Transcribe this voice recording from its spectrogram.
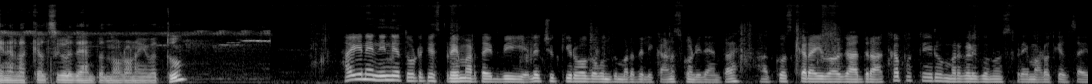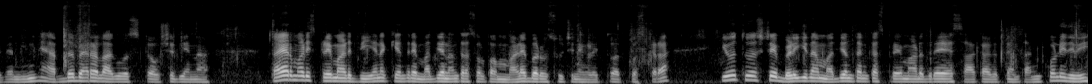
ಏನೆಲ್ಲ ಕೆಲಸಗಳಿದೆ ಅಂತ ನೋಡೋಣ ಇವತ್ತು. ಹಾಗೆಯೇ ನಿನ್ನೆ ತೋಟಕ್ಕೆ ಸ್ಪ್ರೇ ಮಾಡ್ತಾ ಇದ್ವಿ. ಎಲೆ ಚುಕ್ಕಿ ರೋಗ ಒಂದು ಮರದಲ್ಲಿ ಕಾಣಿಸ್ಕೊಂಡಿದೆ ಅಂತ. ಅದಕ್ಕೋಸ್ಕರ ಇವಾಗ ಅದರ ಅಕ್ಕಪಕ್ಕ ಇರೋ ಮರಗಳಿಗೂ ಸ್ಪ್ರೇ ಮಾಡೋ ಕೆಲಸ ಇದೆ. ನಿನ್ನೆ ಅರ್ಧ ಬ್ಯಾರಲ್ ಆಗುವಷ್ಟು ಔಷಧಿಯನ್ನು ತಯಾರು ಮಾಡಿ ಸ್ಪ್ರೇ ಮಾಡಿದ್ವಿ. ಏನಕ್ಕೆ ಅಂದರೆ ಮಧ್ಯಾಹ್ನ ನಂತರ ಸ್ವಲ್ಪ ಮಳೆ ಬರೋ ಸೂಚನೆಗಳಿತ್ತು. ಅದಕ್ಕೋಸ್ಕರ ಇವತ್ತು ಅಷ್ಟೇ ಬೆಳಗಿನ ಮಧ್ಯಾಹ್ನ ತನಕ ಸ್ಪ್ರೇ ಮಾಡಿದ್ರೆ ಸಾಕಾಗುತ್ತೆ ಅಂತ ಅಂದ್ಕೊಂಡಿದ್ದೀವಿ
